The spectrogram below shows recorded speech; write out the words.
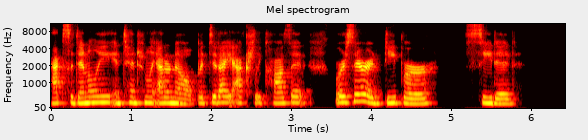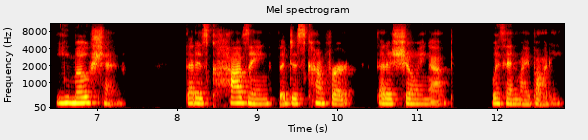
Accidentally, intentionally, I don't know, but did I actually cause it? Or is there a deeper seated emotion that is causing the discomfort that is showing up within my body?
